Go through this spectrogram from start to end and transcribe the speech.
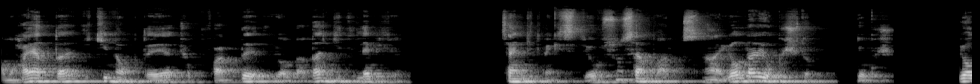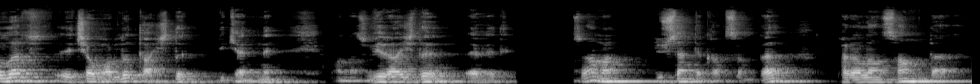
Ama hayatta iki noktaya çok farklı yollardan gidilebiliyor. Sen gitmek istiyor musun? Sen var mısın? Ha, yollar yokuştu. Yokuş. Yollar e, çamurlu, taşlı, dikenli. Sonra virajlı, evet. Ama düşsen de kalksan da, paralansan da,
